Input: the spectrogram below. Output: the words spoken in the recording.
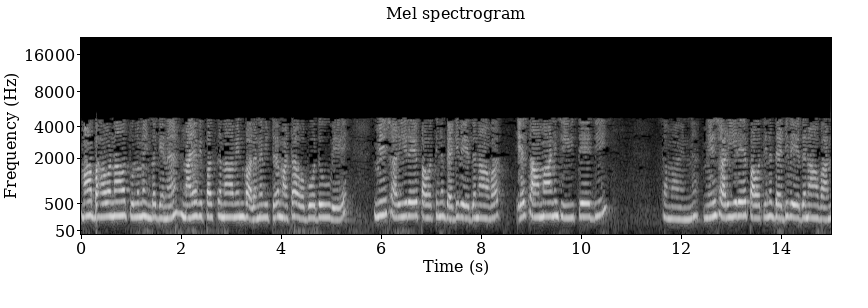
මා භාවනාව තුලම ඉඳගෙන ණය විපස්සනාවෙන් බලන විට මට අවබෝධ වූවේ මේ ශරීරයේ පවතින දැඩි වේදනාවත් එය සාමාන්‍ය ජීවිතයේදී සමාවෙන්න මේ ශරීරයේ පවතින දැඩි වේදනාවන්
